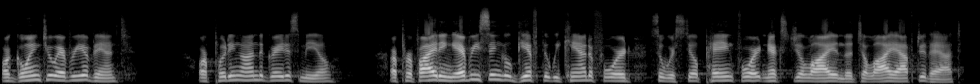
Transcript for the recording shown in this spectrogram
or going to every event, or putting on the greatest meal, or providing every single gift that we can't afford so we're still paying for it next July and the July after that.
